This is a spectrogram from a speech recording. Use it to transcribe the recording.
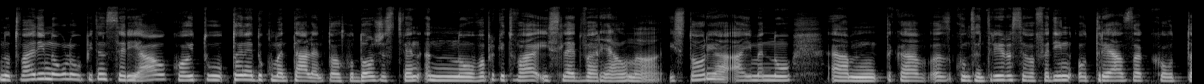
Но това е един много любопитен сериал, който той не е документален, той е художествен, но въпреки това изследва реална история, а именно ам, така концентрира се в един отрязък от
